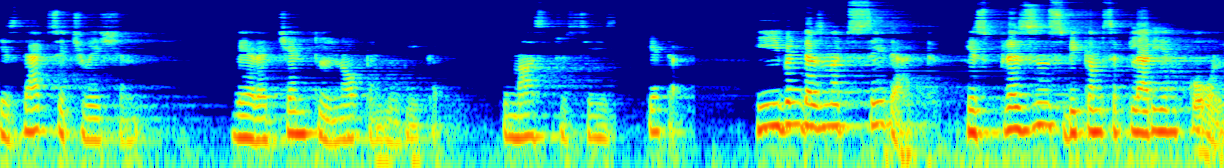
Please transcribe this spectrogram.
is that situation where a gentle knock and you wake up. The Master says, Get up. He even does not say that. His presence becomes a clarion call,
